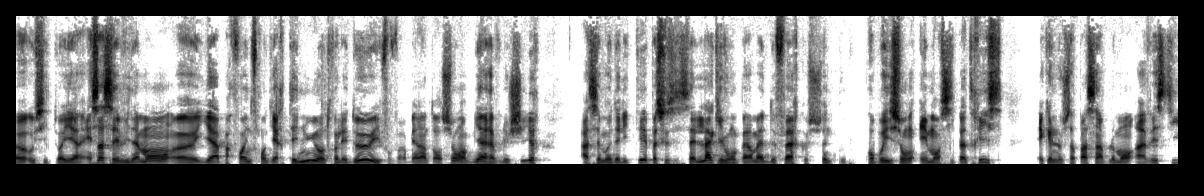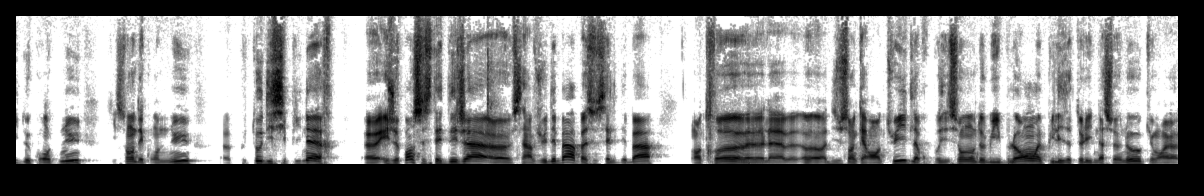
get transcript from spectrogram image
euh, aux citoyens. Et ça, c'est évidemment, euh, il y a parfois une frontière ténue entre les deux. Il faut faire bien attention à bien réfléchir à ces modalités parce que c'est celles-là qui vont permettre de faire que ce soit une proposition émancipatrice et qu'elle ne soit pas simplement investie de contenus qui sont des contenus euh, plutôt disciplinaires. et je pense que c'était déjà, c'est un vieux débat parce que c'est le débat entre la, 1848, la proposition de Louis Blanc et puis les ateliers nationaux qui ont un,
